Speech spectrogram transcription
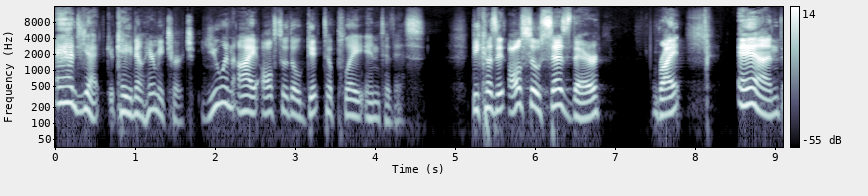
And yet, okay, now hear me, church. You and I also, though, get to play into this because it also says there, right? And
